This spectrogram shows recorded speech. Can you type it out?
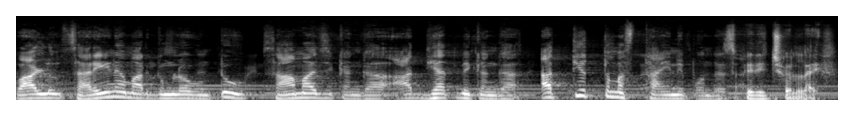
వాళ్ళు సరైన మార్గంలో ఉంటూ సామాజికంగా ఆధ్యాత్మికంగా అత్యుత్తమ స్థాయిని పొందారు స్పిరిచువల్ లైఫ్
